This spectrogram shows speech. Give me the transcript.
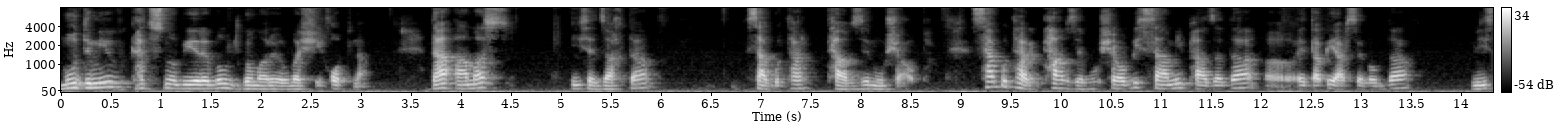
მუდმივ გაცნობიერებულ მდგომარეობაში ყოფნა და ამას ის ეძახდა საკუთარ თავზე მუშაობა. საკუთარ თავზე მუშაობის სამი ფაზა და ეტაპი არსებობდა მის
